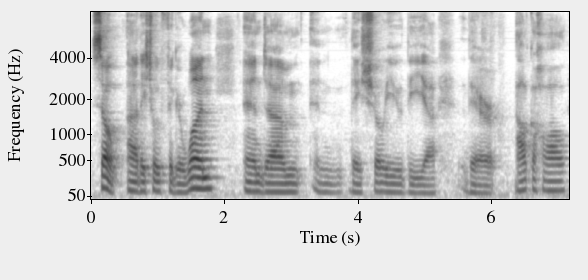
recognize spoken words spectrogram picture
So uh, they show figure one and, um, and they show you the, uh, their alcohol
